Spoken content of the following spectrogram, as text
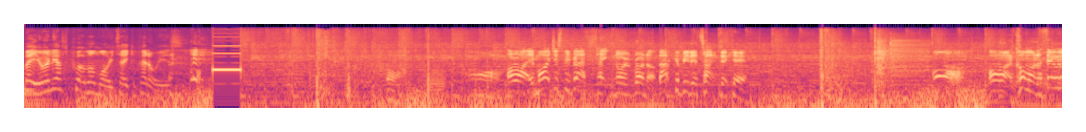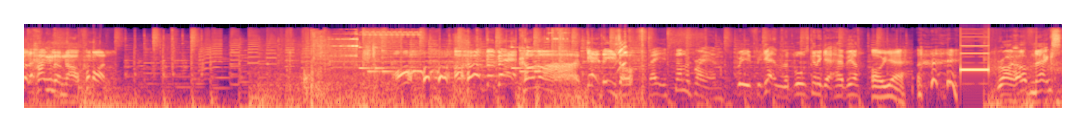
Mate, you only have to put them on while you're taking penalties. Oh. All right, it might just be better to take no runner. That could be the tactic here. Oh, all right, come on. I think we've got the hang of them now. Come on. Oh, I hurt the net. Come on, get these off. Mate, you're celebrating, but you're forgetting that the ball's gonna get heavier. Oh, yeah. Right, up next,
